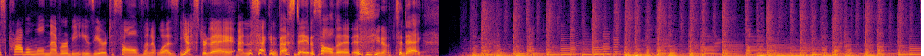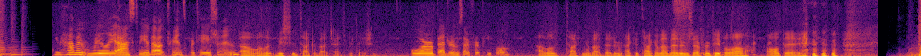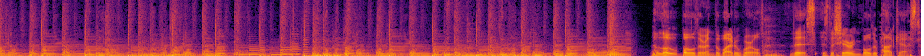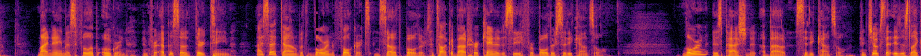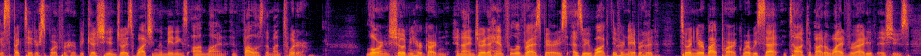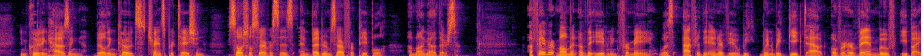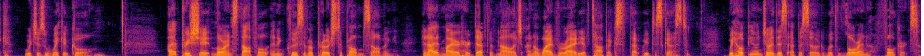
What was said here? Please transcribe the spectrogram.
this problem will never be easier to solve than it was yesterday, and the second best day to solve it is, you know, today. You haven't really asked me about transportation Oh, well, we should talk about transportation. or bedrooms are for people. I love talking about bedrooms. I could talk about bedrooms are for people all, all day. Hello, Boulder and the wider world. This is the Sharing Boulder podcast. My name is Philip Ogren, and for episode 13, I sat down with Lauren Folkerts in South Boulder to talk about her candidacy for Boulder City Council. Lauren is passionate about City Council and jokes that it is like a spectator sport for her because she enjoys watching the meetings online and follows them on Twitter. Lauren showed me her garden, and I enjoyed a handful of raspberries as we walked through her neighborhood to a nearby park where we sat and talked about a wide variety of issues, including housing, building codes, transportation, social services, and bedrooms are for people, among others. A favorite moment of the evening for me was after the interview we, when we geeked out over her VanMoof e-bike, which is wicked cool. I appreciate Lauren's thoughtful and inclusive approach to problem solving, and I admire her depth of knowledge on a wide variety of topics that we discussed. We hope you enjoyed this episode with Lauren Folkerts.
